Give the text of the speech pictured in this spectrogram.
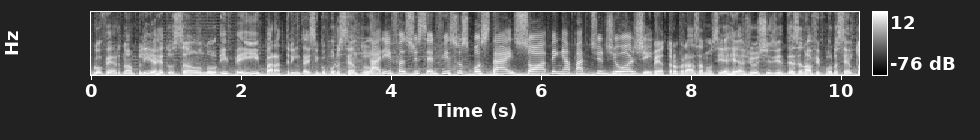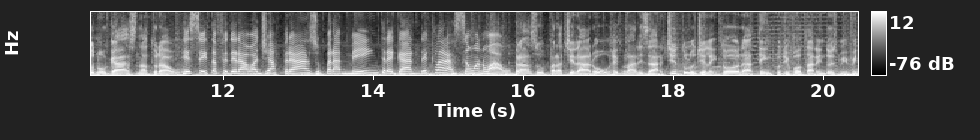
Governo amplia redução no IPI para 35%. Tarifas de serviços postais sobem a partir de hoje. Petrobras anuncia reajuste de 19% no gás natural. Receita Federal adia prazo para MEI entregar declaração anual. Prazo para tirar ou regularizar título de eleitor a tempo de votar em 2022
